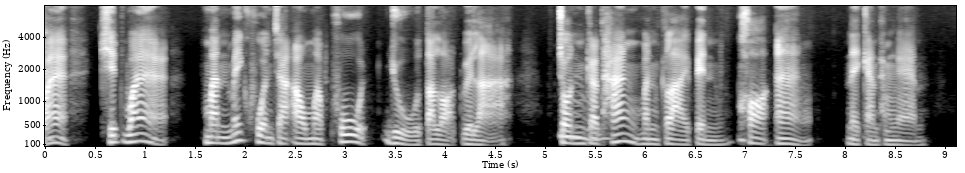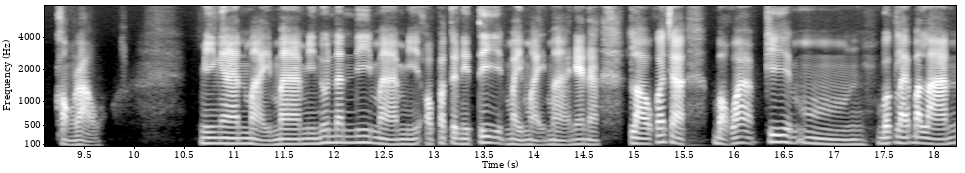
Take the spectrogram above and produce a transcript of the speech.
ว่าคิดว่ามันไม่ควรจะเอามาพูดอยู่ตลอดเวลา จนกระทั่งมันกลายเป็นข้ออ้างในการทำงานของเรา มีงานใหม่มามีนู่นนั่นนี่มามี opportunity ใหม่ ๆ มาเนี่ยนะเราก็จะบอกว่าพี่อืม work life balance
